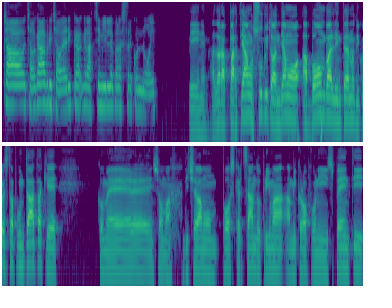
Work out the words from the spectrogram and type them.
Ciao, ciao Gabri, ciao Erika, grazie mille per essere con noi. Bene, allora partiamo subito, andiamo a bomba all'interno di questa puntata che, come eh, insomma dicevamo un po' scherzando prima a microfoni spenti,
